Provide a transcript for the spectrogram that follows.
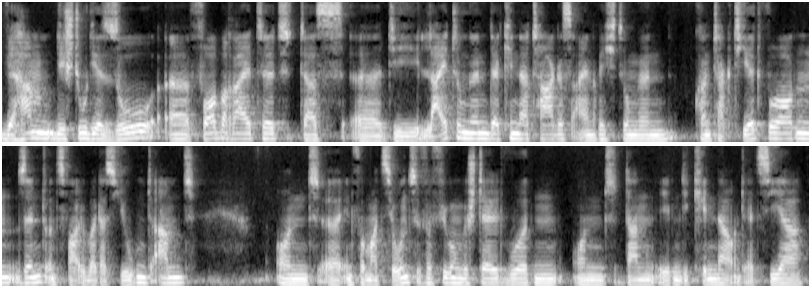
wir haben die Studie so äh, vorbereitet, dass äh, die Leitungen der Kindertageseinrichtungen kontaktiert worden sind, und zwar über das Jugendamt und äh, Informationen zur Verfügung gestellt wurden und dann eben die Kinder und Erzieher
